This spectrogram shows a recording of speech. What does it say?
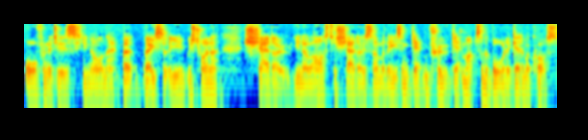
orphanages, you know, on that. But basically it was trying to shadow, you know, ask to shadow some of these and get them through, get them up to the border, get them across.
